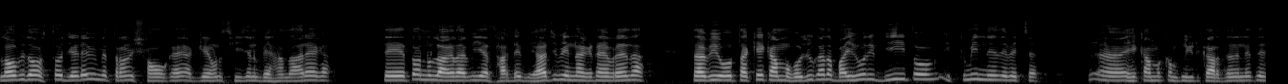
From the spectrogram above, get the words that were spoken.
ਲਓ ਵੀ ਦੋਸਤੋ ਜਿਹੜੇ ਵੀ ਮਿੱਤਰਾਂ ਨੂੰ ਸ਼ੌਂਕ ਹੈ ਅੱਗੇ ਹੁਣ ਸੀਜ਼ਨ ਵਿਆਹਾਂ ਦਾ ਆ ਰਿਹਾ ਹੈਗਾ ਤੇ ਤੁਹਾਨੂੰ ਲੱਗਦਾ ਵੀ ਯਾਰ ਸਾਡੇ ਵਿਆਹ 'ਚ ਵੀ ਇੰਨਾ ਕੁ ਟਾਈਮ ਰਹਿੰਦਾ, ਤਾਂ ਵੀ ਉਹ ਤੱਕ ਇਹ ਕੰਮ ਹੋ ਜਾਊਗਾ, ਤਾਂ ਬਾਈ ਹੋਰੀ 20 ਤੋਂ 1 ਮਹੀਨੇ ਦੇ ਵਿੱਚ ਇਹ ਕੰਮ ਕੰਪਲੀਟ ਕਰ ਦਿੰਦੇ ਨੇ ਤੇ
